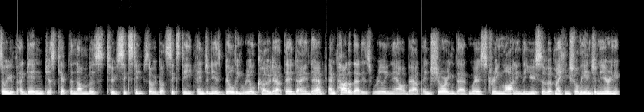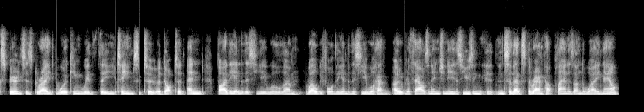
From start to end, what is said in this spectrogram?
So we've again just kept the numbers to 60. So we've got 60 engineers building real code out there day in, day out. And part of that is really now about ensuring that we're streamlining the use of it, making sure the engineering experience is great, working with the teams to adopt it. And by the end of this year, we'll, um, well before the end of this year, we'll have over a thousand engineers using it. And so that's the ramp up plan is underway now.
